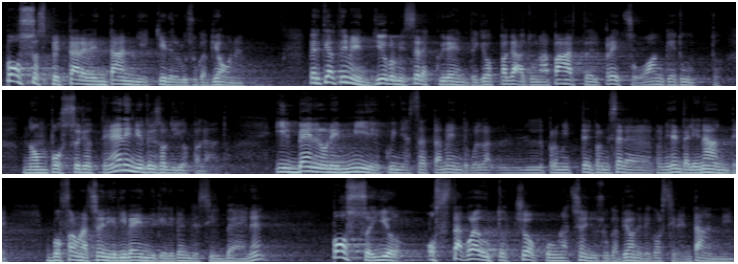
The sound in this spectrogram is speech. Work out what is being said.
Posso aspettare 20 anni e chiedere l'usucapione? Perché altrimenti io promissario acquirente che ho pagato una parte del prezzo o anche tutto, non posso riottenere indietro i soldi che ho pagato. Il bene non è mio e quindi astrattamente quella, il promittente alienante può fare un'azione di rivendica e riprendersi il bene. Posso io ostacolare tutto ciò con un'azione di usucapione dei corsi 20 anni?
